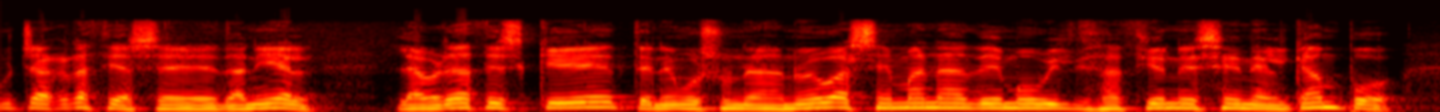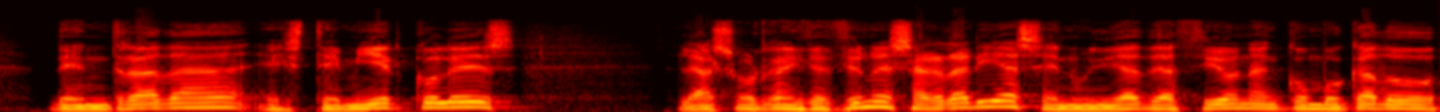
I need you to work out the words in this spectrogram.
Muchas gracias, eh, Daniel. La verdad es que tenemos una nueva semana de movilizaciones en el campo. De entrada, este miércoles, las organizaciones agrarias en unidad de acción han convocado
